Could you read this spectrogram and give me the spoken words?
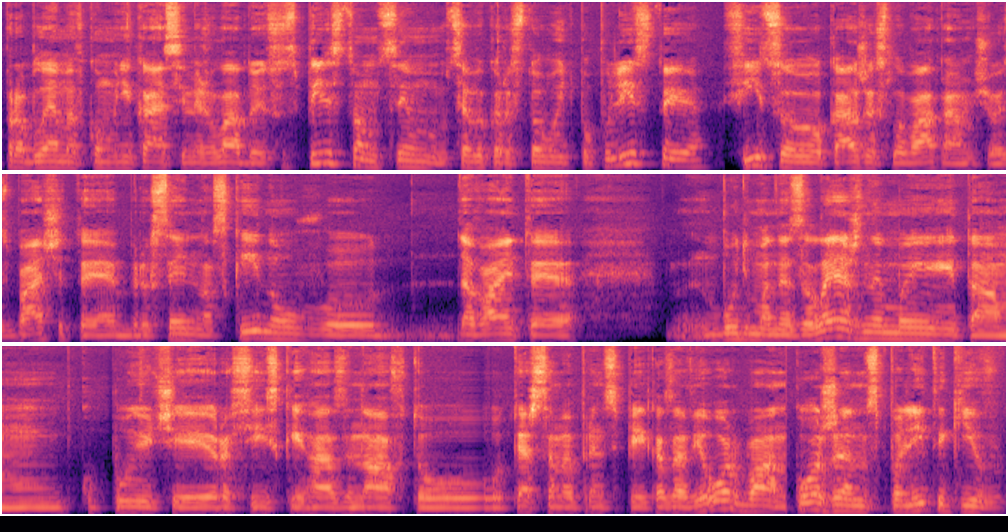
проблеми в комунікації між владою і суспільством. Цим це використовують популісти. Фіцо каже словакам, що ось бачите, Брюссель нас кинув. Давайте Будьмо незалежними, там купуючи російський газ і нафту, теж саме в принципі казав і Орбан. Кожен з політиків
